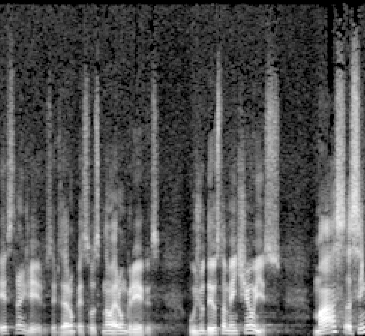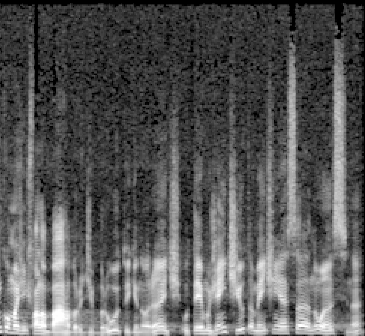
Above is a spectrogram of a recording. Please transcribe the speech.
estrangeiros. Eles eram pessoas que não eram gregas. Os judeus também tinham isso. Mas, assim como a gente fala bárbaro de bruto, ignorante, o termo gentil também tinha essa nuance, né?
